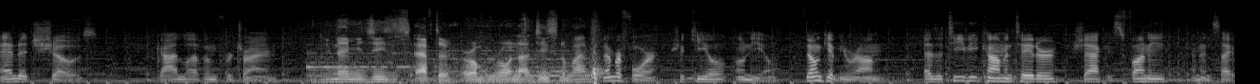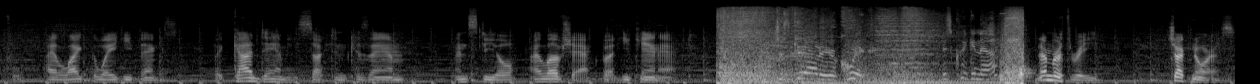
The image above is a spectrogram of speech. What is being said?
and it shows. God love him for trying. You name me Jesus after Earl Monroe, not Jesus in the Bible. Number four, Shaquille O'Neal. Don't get me wrong, as a TV commentator, Shaq is funny and insightful. I like the way he thinks, but goddamn he sucked in Kazaam and Steel. I love Shaq, but he can't act. Just get out of here quick. Is quick enough? Number three, Chuck Norris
